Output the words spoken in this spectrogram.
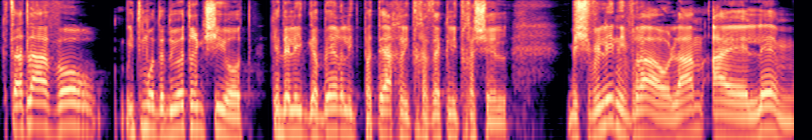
קצת לעבור התמודדויות רגשיות כדי להתגבר, להתפתח, להתחזק, להתחשל. בשבילי נברא העולם, ההיעלם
